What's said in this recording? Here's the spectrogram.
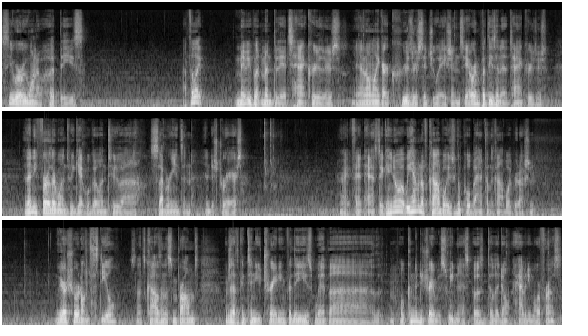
see where we want to put these. I feel like maybe putting them into the attack cruisers. Yeah, I don't like our cruiser situation. So yeah, we're going to put these into attack cruisers. And any further ones we get will go into uh, submarines and, and destroyers. Alright, fantastic. And you know what? We have enough convoys. We can pull back on the convoy production. We are short on steel, so that's causing us some problems. We'll just have to continue trading for these with, uh, we'll continue trading with Sweden, I suppose, until they don't have any more for us.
